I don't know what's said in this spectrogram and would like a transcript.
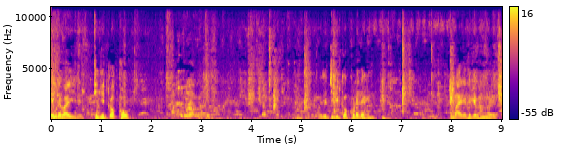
এই যে ভাই, টিকিট কক্ষ। এই যে টিকিট কক্ষটা দেখেন। বাইরে থেকে ভাঙা হয়েছে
